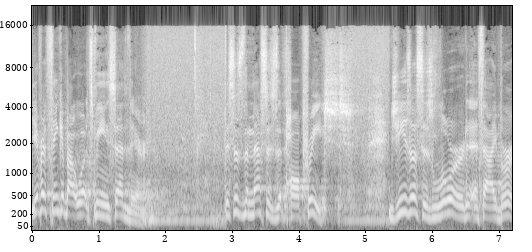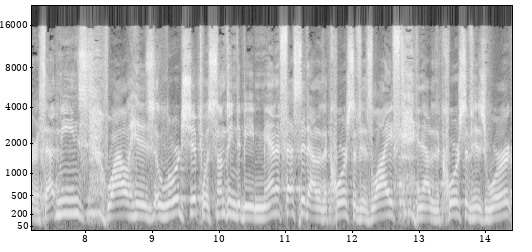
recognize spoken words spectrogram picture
You ever think about what's being said there? This is the message that Paul preached. Jesus is Lord at thy birth. That means while his lordship was something to be manifested out of the course of his life and out of the course of his work,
